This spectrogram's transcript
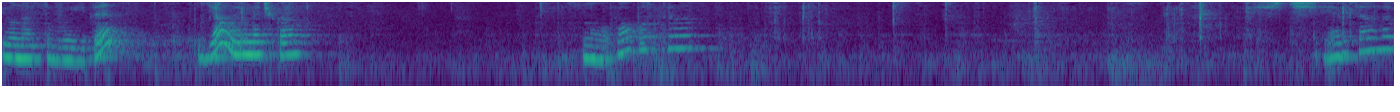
і у нас вийде ялиночка. Знову опустили. Ще взяли.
